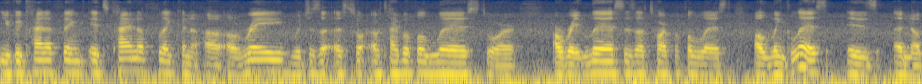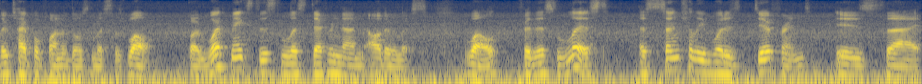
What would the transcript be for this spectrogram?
you could kind of think it's kind of like an a, array, which is a, a, a type of a list, or array list is a type of a list. A linked list is another type of one of those lists as well. But what makes this list different than other lists? Well, for this list, essentially what is different is that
